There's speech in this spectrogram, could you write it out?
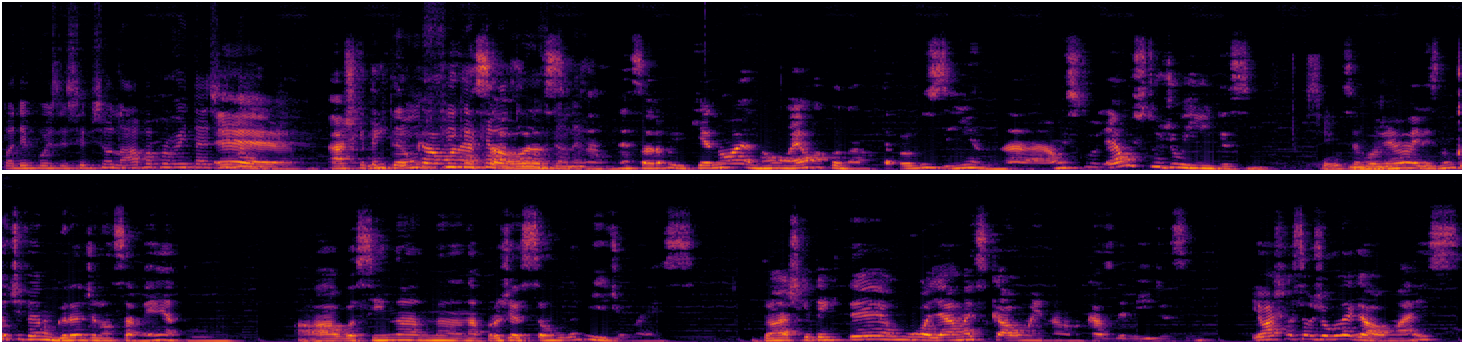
para depois decepcionar para aproveitar esse É, acho que tem então, que ter calma nessa hora, dúvida, assim, né? Nessa hora, porque não é, não é uma Konami que tá produzindo, né? É um estúdio, é um estúdio indie, assim. Sim. Você uhum. vai ver, eles nunca tiveram um grande lançamento, algo assim na, na, na projeção do The Medium, mas... Então acho que tem que ter um olhar mais calmo aí no, no caso do The Medium, assim. Eu acho que vai ser um jogo legal, mas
